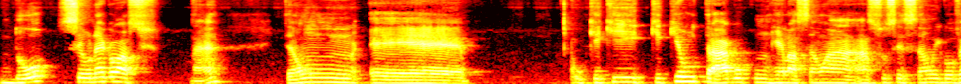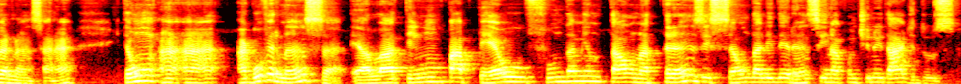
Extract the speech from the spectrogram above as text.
do seu negócio, né? Então, é, o que, que, que, eu trago com relação à, à sucessão e governança, né? Então, a, a, a, governança, ela tem um papel fundamental na transição da liderança e na continuidade dos,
